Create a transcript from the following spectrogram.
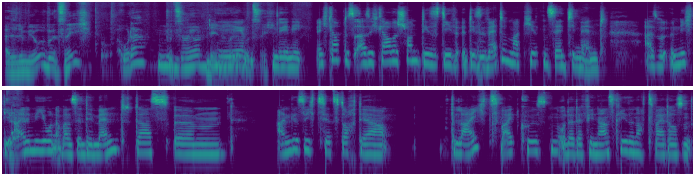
Also eine Million wird's nicht, oder? Wird's eine Million? Nee, nee, wird's nicht. Nee, nee. Ich glaube, das, also ich glaube schon, dieses, die, diese Wette markiert ein Sentiment. Also nicht die ja. eine Million, aber ein Sentiment, dass ähm, angesichts jetzt doch der vielleicht zweitgrößten oder der Finanzkrise nach 2008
